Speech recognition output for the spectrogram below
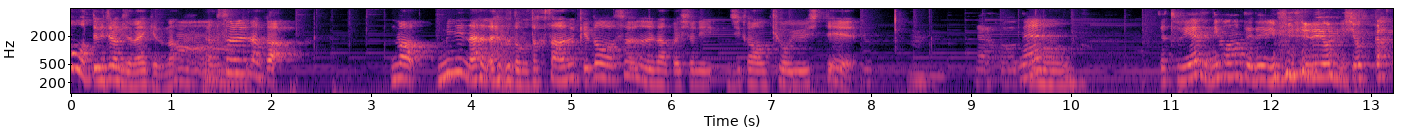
う思って見てるわけじゃないけどな,、うんうん。なんかそれでなんかまあ身にならないこともたくさんあるけどそういうのでなんか一緒に時間を共有して、うん。なるほどうね。ん、じゃあとりあえず日本のテレビ見れるようにしよっか。だっ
